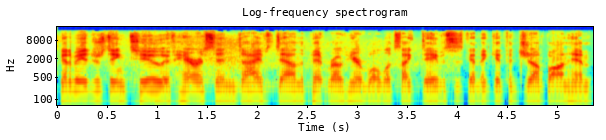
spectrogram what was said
It's going to be interesting, too, if Harrison dives down the pit road here. Well, looks like Davis is going to get the jump on him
